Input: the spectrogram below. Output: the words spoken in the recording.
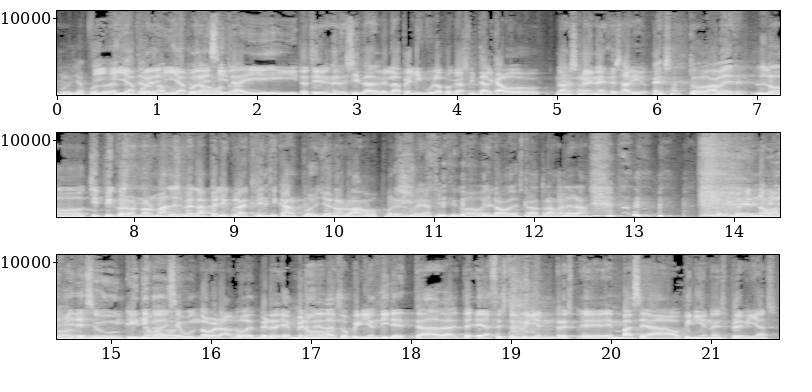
pues ya Y, puedo y ya, defender puede- y ya puedes ir ahí y no tienes necesidad de ver la película porque al fin y al cabo no, eso no es necesario. Exacto, a ver, lo típico, lo normal es ver la película y criticar, pues yo no lo hago, por eso soy atípico y lo hago de esta otra manera. Soy innovador. Eres un crítico innovador. de segundo grado. En vez de, en vez de No. dar tu opinión directa, te- haces tu opinión eh, en base a opiniones previas.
